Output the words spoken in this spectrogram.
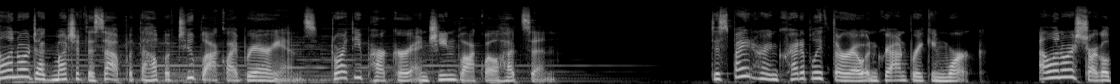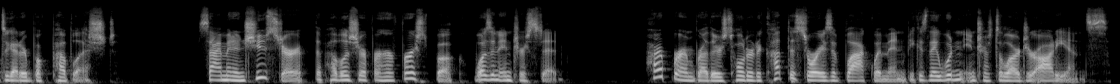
Eleanor dug much of this up with the help of two black librarians, Dorothy Porter and Jean Blackwell Hutson. Despite her incredibly thorough and groundbreaking work, Eleanor struggled to get her book published. Simon & Schuster, the publisher for her first book, wasn't interested. Harper and Brothers told her to cut the stories of black women because they wouldn't interest a larger audience.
